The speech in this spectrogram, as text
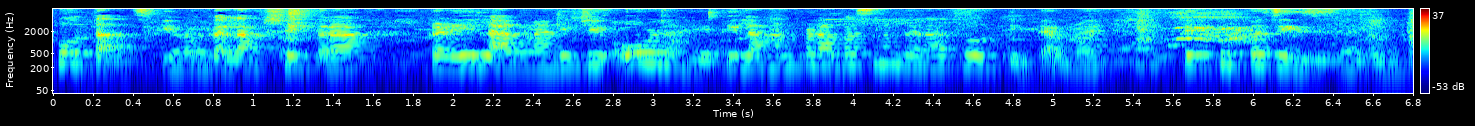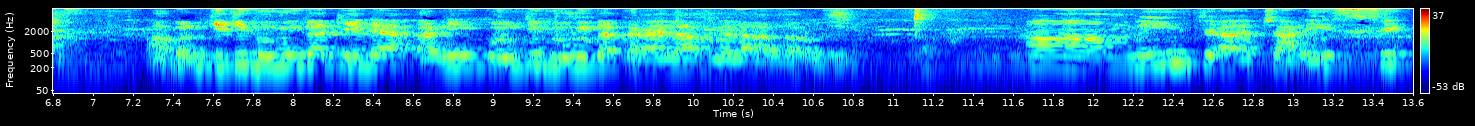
होताच. किंवा कलाक्षेत्राकडे लागणारी जी ओढ आहे ती लहानपणापासून घरात होती. त्यामुळे ते खूपच इझी झालं होतं. आपण किती भूमिका केल्या आणि कोणती भूमिका करायला आपल्याला आज आवडेल? मी चाळीस एक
